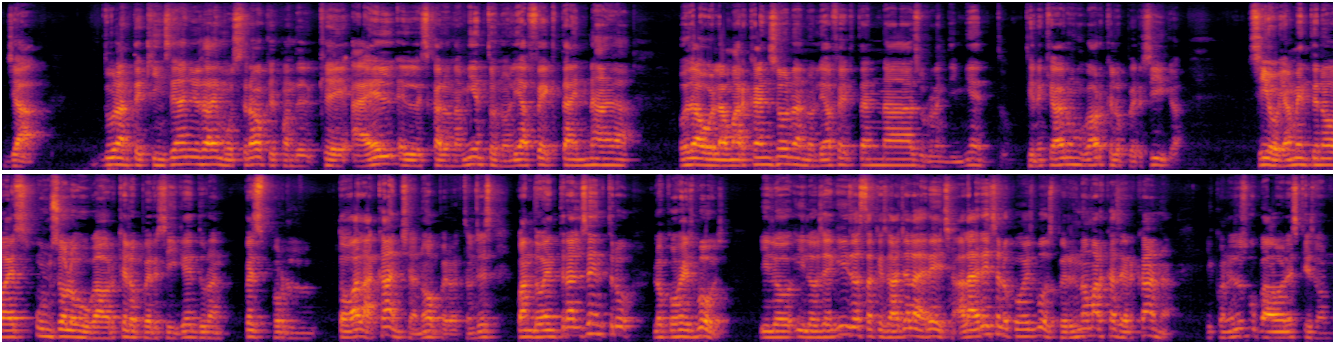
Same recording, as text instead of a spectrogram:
Ya durante 15 años ha demostrado que, cuando, que a él el escalonamiento no le afecta en nada, o sea, o la marca en zona no le afecta en nada su rendimiento. Tiene que haber un jugador que lo persiga. Sí, obviamente no es un solo jugador que lo persigue durante, pues por toda la cancha, no, pero entonces cuando entra al centro lo coges vos y lo, y lo seguís hasta que se vaya a la derecha. A la derecha lo coges vos, pero es una marca cercana. Y con esos jugadores que son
